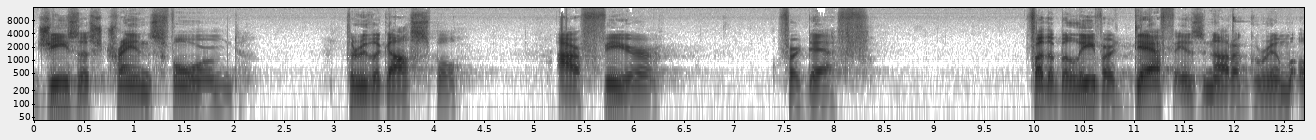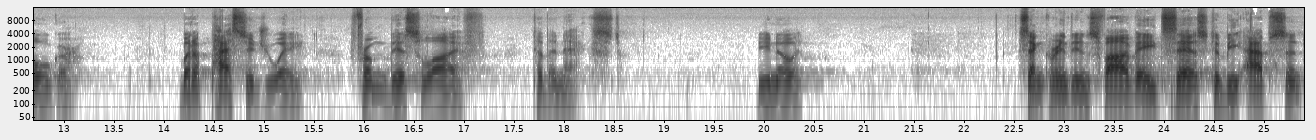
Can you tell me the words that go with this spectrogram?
Jesus transformed through the gospel our fear for death. For the believer, death is not a grim ogre, but a passageway from this life to the next. Do you know it? 2 Corinthians 5 8 says, to be absent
